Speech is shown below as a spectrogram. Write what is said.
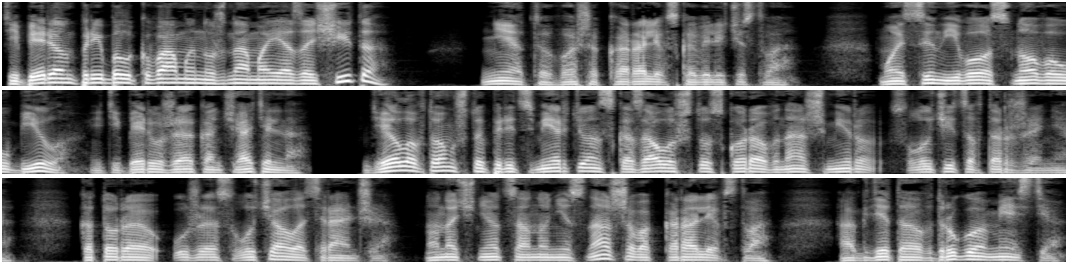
«Теперь он прибыл к вам, и нужна моя защита?» «Нет, ваше королевское величество. Мой сын его снова убил, и теперь уже окончательно. Дело в том, что перед смертью он сказал, что скоро в наш мир случится вторжение, которое уже случалось раньше, но начнется оно не с нашего королевства, а где-то в другом месте.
